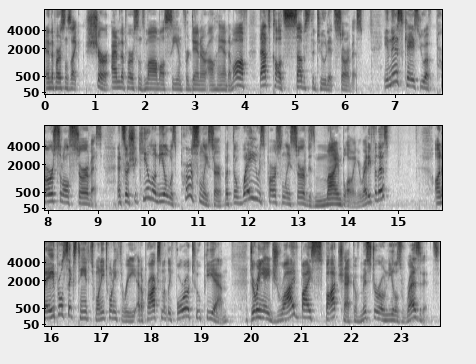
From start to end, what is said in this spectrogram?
and the person's like, sure, I'm the person's mom, I'll see him for dinner, I'll hand him off. That's called substituted service. In this case, you have personal service. And so Shaquille O'Neal was personally served, but the way he was personally served is mind blowing. You ready for this? On April 16th, 2023, at approximately 4.02 p.m., during a drive-by spot check of Mr. O'Neal's residence,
